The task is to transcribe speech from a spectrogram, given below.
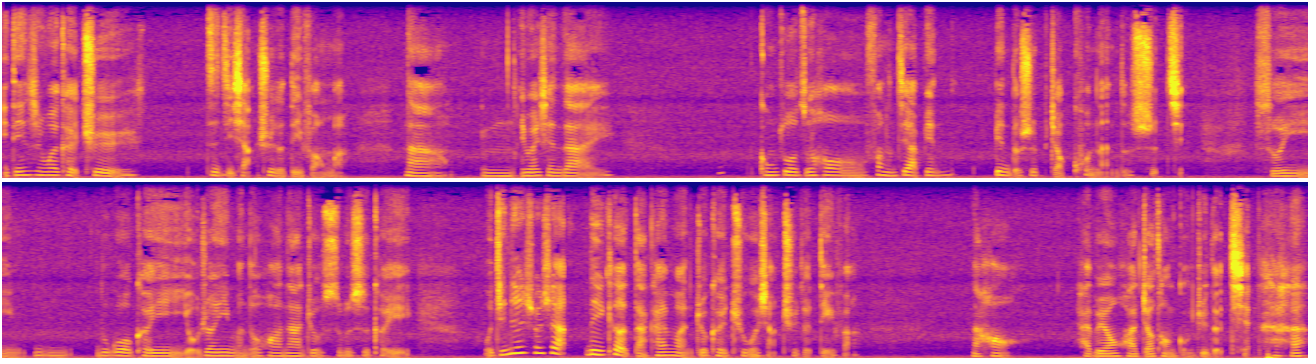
一定是因为可以去自己想去的地方嘛。那嗯，因为现在工作之后放假变变得是比较困难的事情，所以嗯。如果可以有任意门的话，那就是不是可以？我今天休假，立刻打开门就可以去我想去的地方，然后还不用花交通工具的钱，哈哈。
